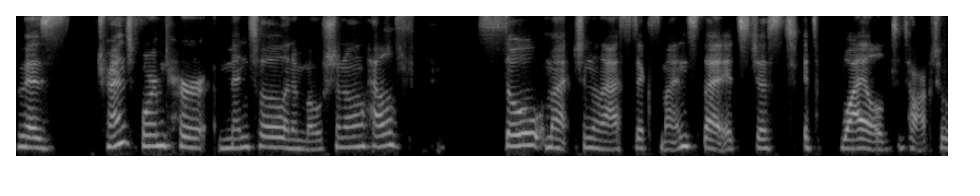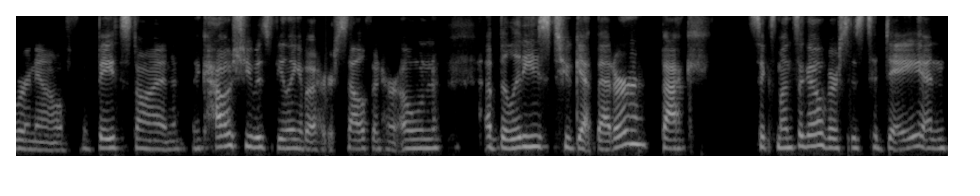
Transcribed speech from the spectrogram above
who has transformed her mental and emotional health so much in the last six months that it's just it's wild to talk to her now based on like how she was feeling about herself and her own abilities to get better back six months ago versus today and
